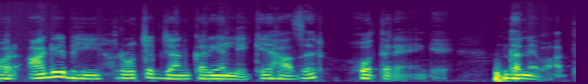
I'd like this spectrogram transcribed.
और आगे भी रोचक जानकारियाँ लेके हाजिर होते रहेंगे। धन्यवाद।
